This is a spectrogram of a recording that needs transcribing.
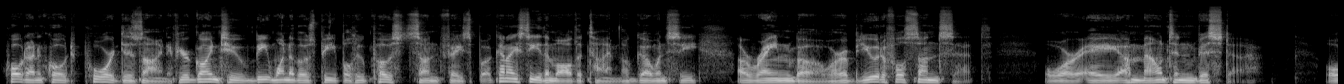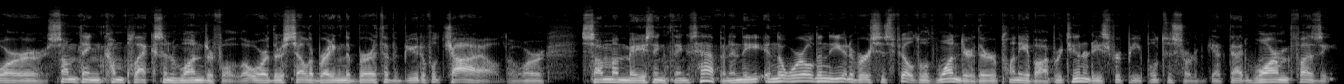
quote unquote poor design. If you're going to be one of those people who posts on Facebook, and I see them all the time, they'll go and see a rainbow or a beautiful sunset or a, a mountain vista or something complex and wonderful, or they're celebrating the birth of a beautiful child, or some amazing things happen. And the in the world and the universe is filled with wonder. There are plenty of opportunities for people to sort of get that warm fuzzy.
